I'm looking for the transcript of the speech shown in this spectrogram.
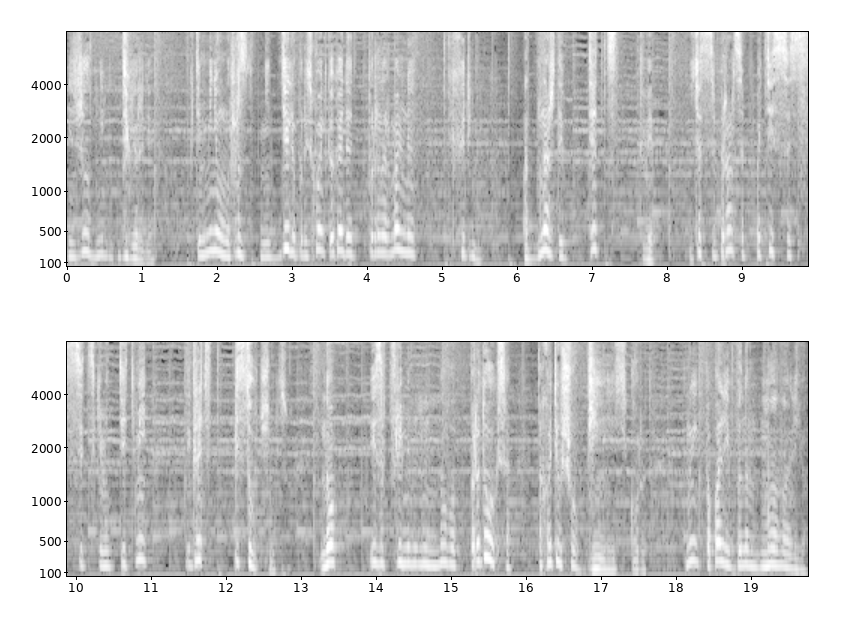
и жил в Нигде, где минимум раз в неделю происходит какая-то паранормальная хрень. Однажды в детстве я собирался пойти с соседскими детьми играть в песочницу. Но из-за временного парадокса, охватившего весь город, мы попали в аномалию.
